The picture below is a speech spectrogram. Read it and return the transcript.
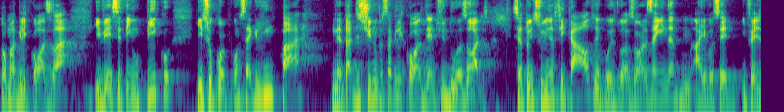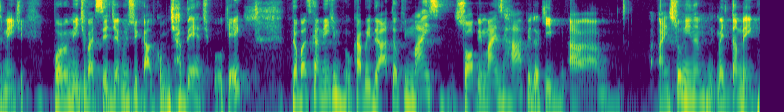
toma glicose lá e vê se tem um pico e se o corpo consegue limpar né, dá destino para essa glicose dentro de duas horas. Se a tua insulina ficar alta depois de duas horas ainda, aí você, infelizmente, provavelmente vai ser diagnosticado como diabético, ok? Então, basicamente, o carboidrato é o que mais sobe mais rápido aqui a, a insulina, ele também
